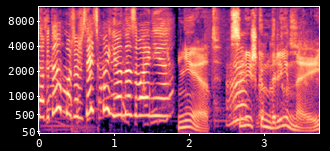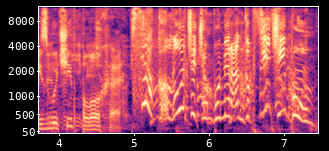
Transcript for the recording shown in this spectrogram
Тогда можешь взять мое название. Нет, слишком длинное и звучит плохо. Всяко лучше, чем бумеранга птичий бум.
